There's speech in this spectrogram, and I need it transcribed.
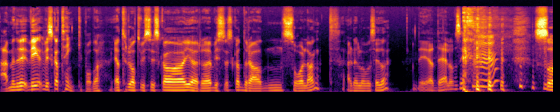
Nei, men vi, vi, vi skal tenke på det. Jeg tror at hvis vi skal gjøre Hvis vi skal dra den så langt, er det lov å si det? Det, det er lov å si. Mm. Så,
